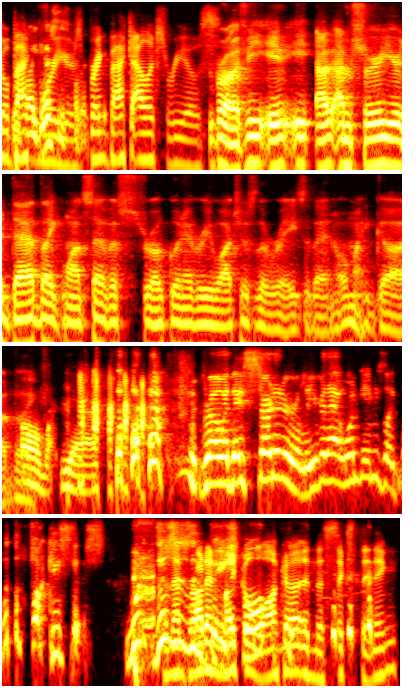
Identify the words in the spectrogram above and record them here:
Go back well, four years. Bring back Alex Rios. Bro, if he, if he I, am sure your dad like wants to have a stroke whenever he watches the Rays. Then, oh my god. Oh like... Oh my, yeah. Bro, when they started a reliever that one game, he's like, "What the fuck is this? What this and then brought in baseball? Michael Wacha in the sixth inning,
